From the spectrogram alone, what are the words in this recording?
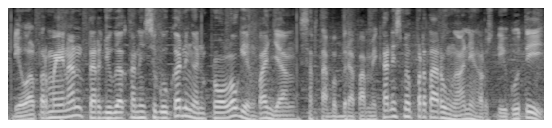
Di awal permainan, player juga akan disuguhkan dengan prolog yang panjang serta beberapa mekanisme pertarungan yang harus diikuti.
